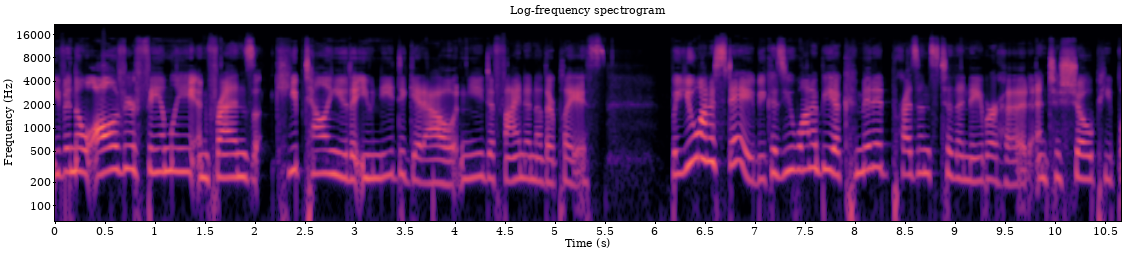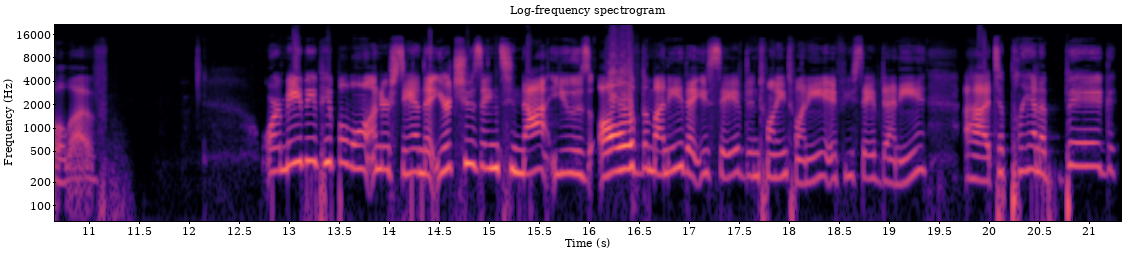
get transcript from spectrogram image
even though all of your family and friends keep telling you that you need to get out and need to find another place. but you want to stay because you want to be a committed presence to the neighborhood and to show people love. Or maybe people won't understand that you're choosing to not use all of the money that you saved in 2020, if you saved any, uh, to plan a big,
